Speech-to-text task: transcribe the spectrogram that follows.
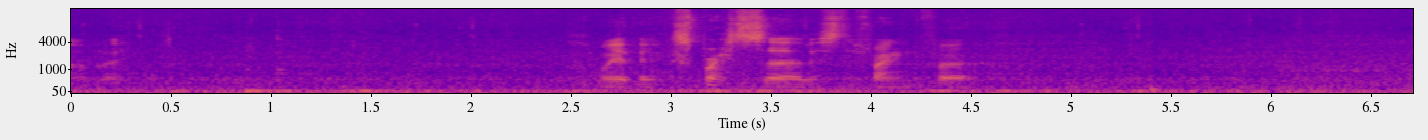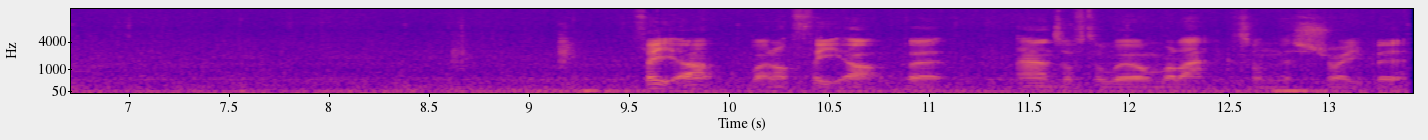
Lovely. We have the express service to Frankfurt. Feet up, well not feet up, but hands off the wheel and relax on this straight bit.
